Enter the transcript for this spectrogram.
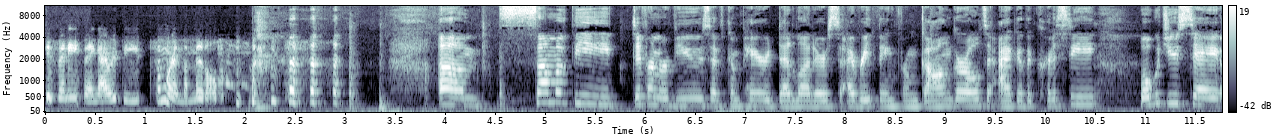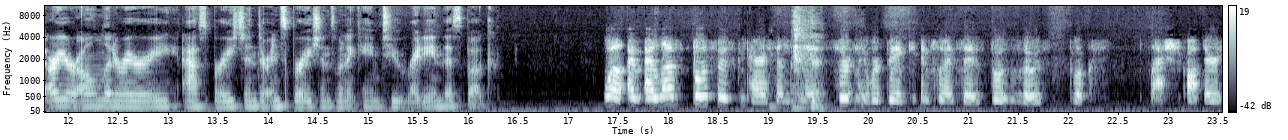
if anything, I would be somewhere in the middle. um, some of the different reviews have compared Dead Letters to everything from Gone Girl to Agatha Christie. What would you say are your own literary aspirations or inspirations when it came to writing this book? Well, I, I love both those comparisons, and they certainly were big influences, both of those books slash authors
